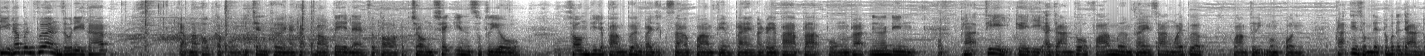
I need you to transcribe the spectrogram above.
ดีครับเพื่อนๆ สวัสดีครับ กลับมาพบกับผมอีกเช่นเคยนะครับเบาเป้แลนด์สตอร์กับช่องเช็คอินสตูดิโอช่องที่จะพาเพื่อนๆไปศึกษาความเปลี่ยนแปลงทางกายภาพพระผงพระเนื้อดิน พระที่เกจิอาจารย์ทั่วฟ้าเมืองไทยสร้างไว้เพื่อความสิริมงคล พระที่สมเด็จพระพุทธจารย์โต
